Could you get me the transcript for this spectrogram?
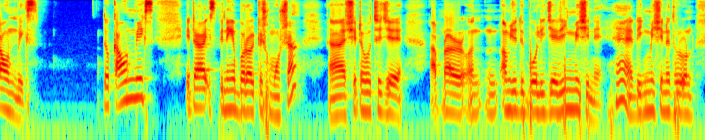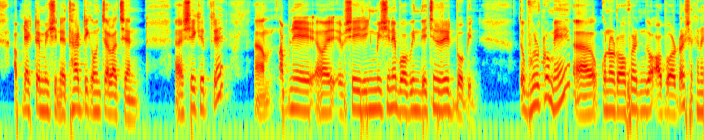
কাউন্ট মিক্স তো কাউন্ট মিক্স এটা স্পিনিংয়ে বড় একটা সমস্যা। সেটা হচ্ছে যে আপনার আমি যদি বলি যে রিং মেশিনে হ্যাঁ রিং মেশিনে ধরুন আপনি একটা মেশিনে থার্টি কাউন্ট চালাচ্ছেন সেই ক্ষেত্রে আপনি সেই রিং মেশিনে ববিন দিয়েছেন রেড ববিন তো ভুলক্রমে কোনো রফার কিংবা অপারেটর সেখানে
